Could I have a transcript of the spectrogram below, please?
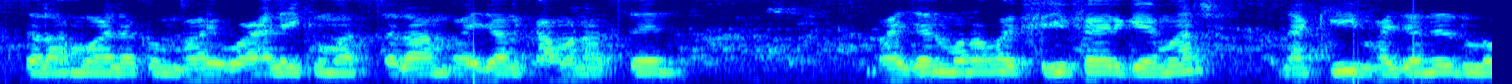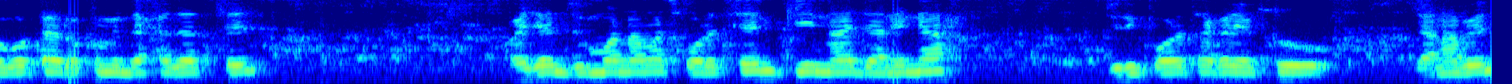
আসসালামু আলাইকুম ভাই, ওয়ালাইকুম আসসালাম। ভাইজান কেমন আছেন? ভাইজান মনে হয় ফ্রি ফায়ার গেমার নাকি? ভাইজানের লোগোটা এরকমই দেখা যাচ্ছে। ভাইজান জুম্মার নামাজ পড়েছেন কি না জানি না। যদি পড়ে থাকেন একটু জানাবেন।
